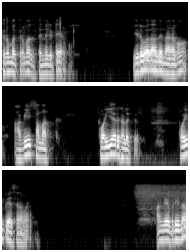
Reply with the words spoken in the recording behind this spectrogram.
திரும்ப திரும்ப அது தின்னுக்கிட்டே இருக்கும். 20வது நரகம் அவிசமத். பொய்யர்களுக்கு. பொய் பேசுகிறவன் அங்கே எப்படின்னா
